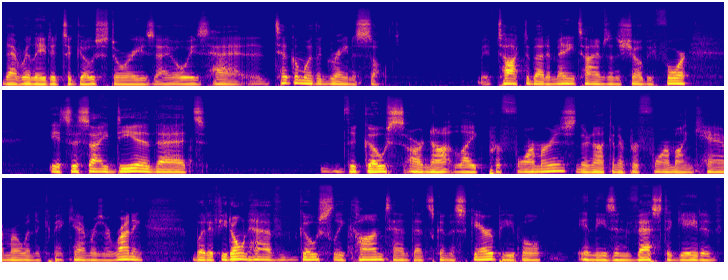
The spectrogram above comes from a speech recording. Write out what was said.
that related to ghost stories, I always had took them with a grain of salt. We've talked about it many times on the show before. It's this idea that the ghosts are not like performers. They're not going to perform on camera when the cameras are running. But if you don't have ghostly content that's going to scare people in these investigative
